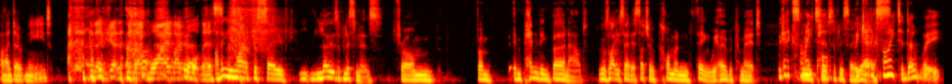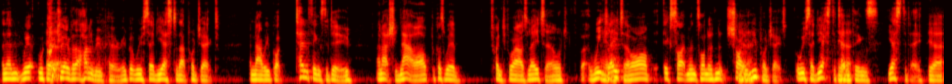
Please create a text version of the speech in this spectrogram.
and I don't need. and then get- I'm like, why have I bought this? I think you might have just saved loads of listeners from from impending burnout because, like you said, it's such a common thing. We overcommit. we get excited. impulsively say we get excited, don't we? And then we're, we're quickly over that honeymoon period, but we've said yes to that project. And now we've got 10 things to do. And actually, now, our- because we're 24 hours later or a week Yeah. later, our excitement's on a shiny Yeah. new project. But we've said yes to 10 Yeah. things yesterday. Yeah.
